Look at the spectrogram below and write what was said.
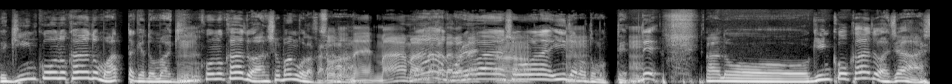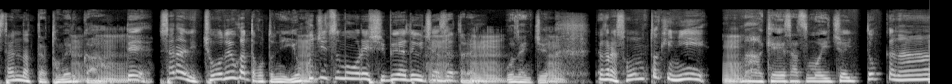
で、銀行のカードもあったけど、まあ銀行のカードは暗証番号だから。そうだね。まあまあ、まあ、これはしょうがない、いいだろうと思って。で、あのー銀行カードはじゃあ明日になったら止めるか。で、さらにちょうどよかったことに、翌日も俺渋谷で打ち合わせだったのよ、午前中。だからその時に、まあ警察も一応言っとくかな。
